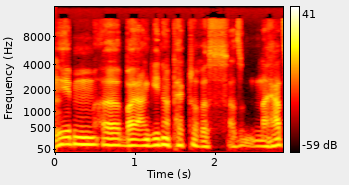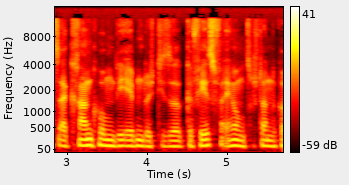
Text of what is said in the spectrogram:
Mhm. eben äh, bei Angina pectoris, also einer Herzerkrankung, die eben durch diese Gefäßverengung zustande kommt,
